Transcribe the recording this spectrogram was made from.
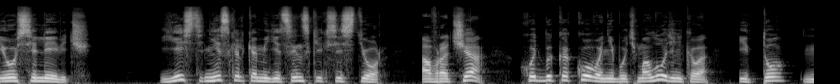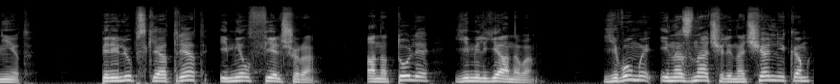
Иоселевич. Есть несколько медицинских сестер, а врача, хоть бы какого-нибудь молоденького, и то нет. Перелюбский отряд имел фельдшера Анатолия Емельянова. Его мы и назначили начальником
